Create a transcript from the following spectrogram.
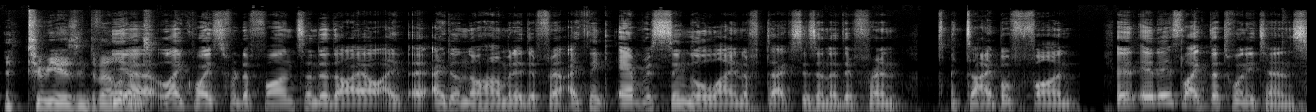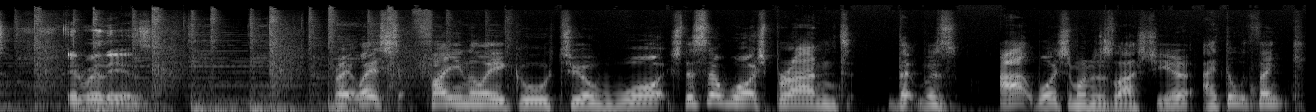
Two years in development. Yeah, likewise for the fonts and the dial. I, I I don't know how many different. I think every single line of text is in a different type of font. It, it is like the 2010s. It really is. Right, let's finally go to a watch. This is a watch brand that was at Watch and Wonders last year. I don't think,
